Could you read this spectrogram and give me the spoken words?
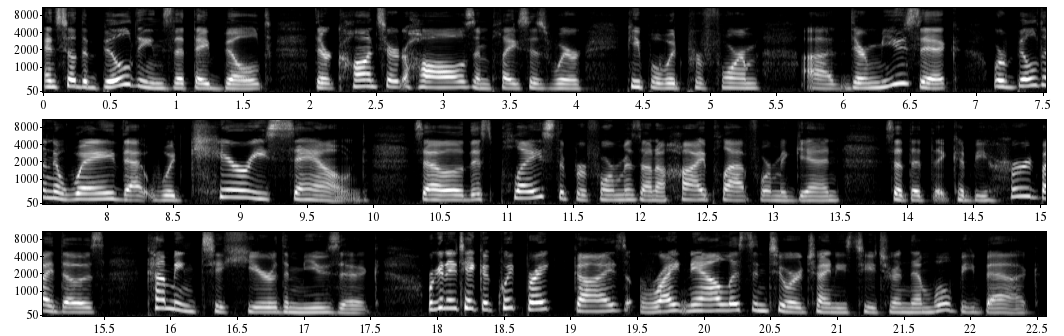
And so the buildings that they built, their concert halls and places where people would perform uh, their music, were built in a way that would carry sound. So this placed the performers on a high platform again so that they could be heard by those coming to hear the music. We're going to take a quick break, guys. Right now, listen to our Chinese teacher, and then we'll be back.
